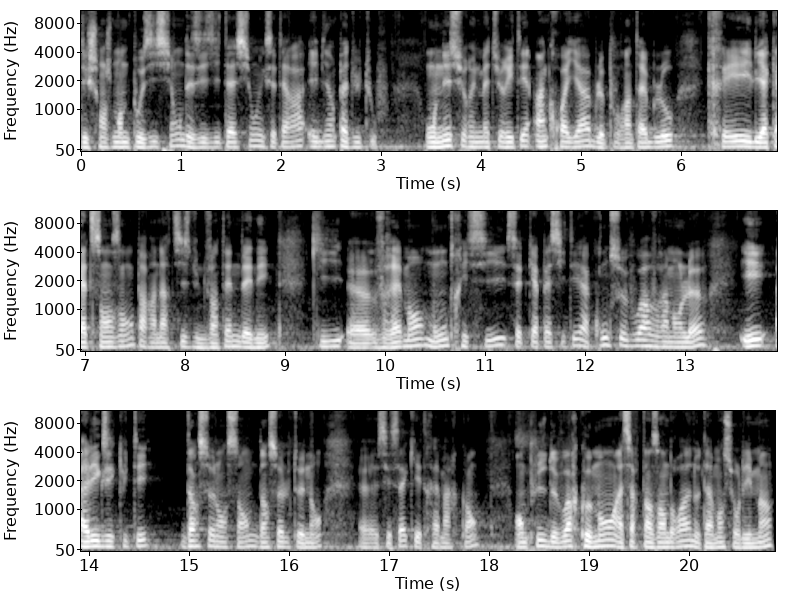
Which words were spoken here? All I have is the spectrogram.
des changements de position, des hésitations, etc. Eh bien, pas du tout. On est sur une maturité incroyable pour un tableau créé il y a 400 ans par un artiste d'une vingtaine d'années qui euh, vraiment montre ici cette capacité à concevoir vraiment l'œuvre et à l'exécuter d'un seul ensemble, d'un seul tenant. Euh, c'est ça qui est très marquant. En plus de voir comment, à certains endroits, notamment sur les mains,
